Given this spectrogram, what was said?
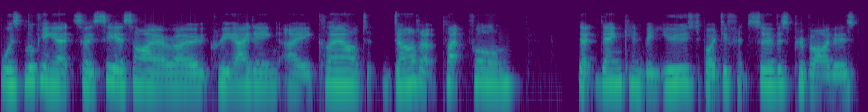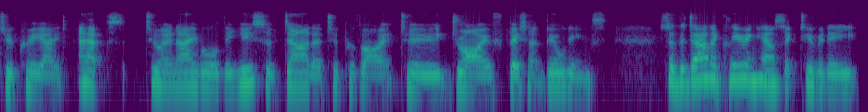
was looking at, so CSIRO creating a cloud data platform that then can be used by different service providers to create apps to enable the use of data to provide to drive better buildings. So the data clearinghouse activity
